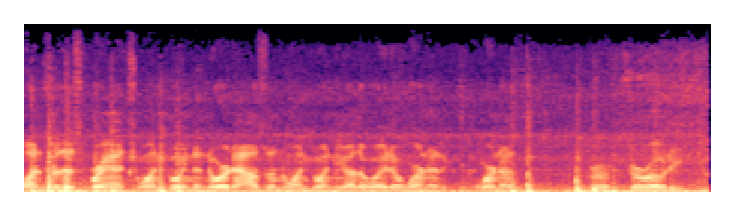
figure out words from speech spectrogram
One for this branch, one going to Nordhausen, one going the other way to Werner, Werner Garodi.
